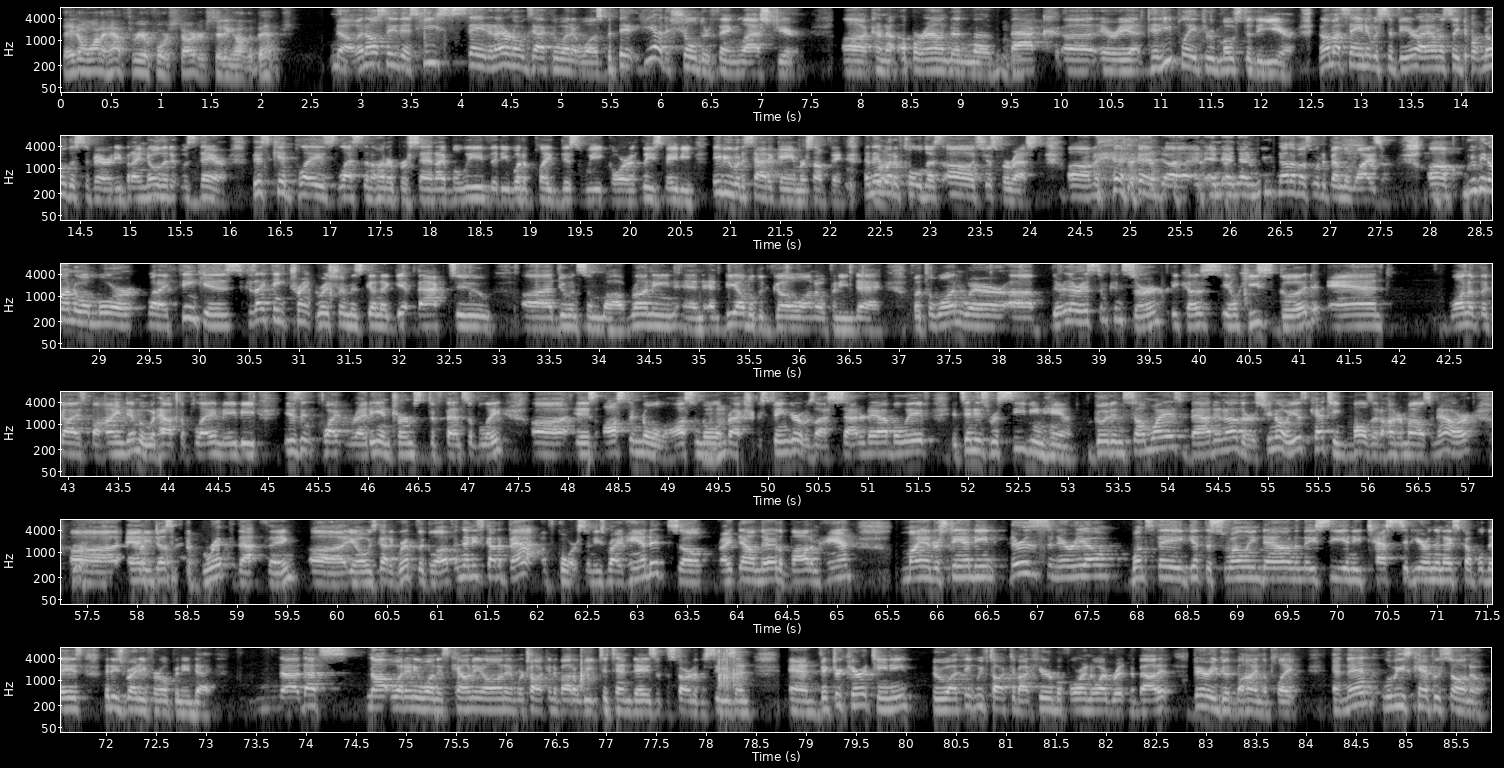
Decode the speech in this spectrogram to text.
they don't want to have three or four starters sitting on the bench. No, and I'll say this: he stayed, and I don't know exactly what it was, but they, he had a shoulder thing last year, uh, kind of up around in the mm-hmm. back uh, area that he played through most of the year. Now, I'm not saying it was severe. I honestly don't know the severity, but I know that it was there. This kid plays less than 100%. I believe that he would have played this week, or at least maybe maybe would have sat a game or something, and they right. would have told us, "Oh, it's just for rest," um, and, uh, and, and and then we, none of us would have been the wiser. Um, moving on to a more what I think is because I think Trent Grisham is going to get back to uh, doing some uh, running and and be able to go on opening day, but the one where uh, there there is some concern because you know he's good and one of the guys behind him who would have to play maybe isn't quite ready in terms defensively uh, is Austin Nola. Austin Nola mm-hmm. fractured his finger. It was last Saturday, I believe. It's in his receiving hand. Good in some ways, bad in others. You know, he is catching balls at 100 miles an hour, uh, and he doesn't grip that thing. Uh, you know, he's got to grip the glove, and then he's got a bat, of course, and he's right-handed. So right down there, the bottom hand. My understanding, there is a scenario once they get the swelling down and they see and he tests it here in the next couple days that he's ready for opening day. Uh, that's not what anyone is counting on. And we're talking about a week to 10 days at the start of the season. And Victor Caratini, who I think we've talked about here before, I know I've written about it, very good behind the plate. And then Luis Campusano.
